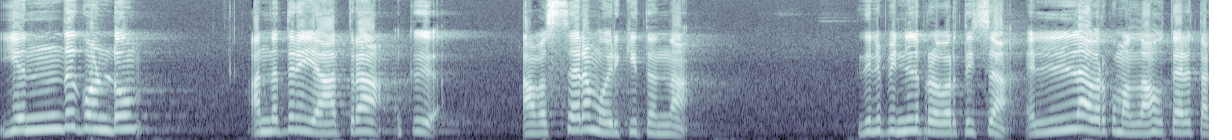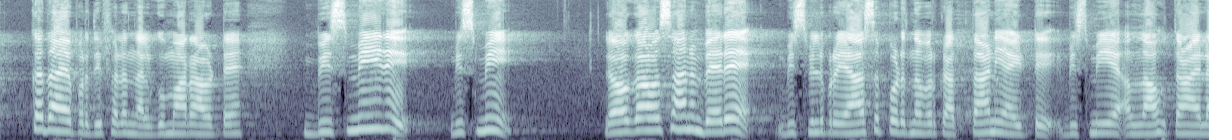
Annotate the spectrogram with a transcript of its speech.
എന്തുകൊണ്ടും അന്നത്തെ ഒരു യാത്രയ്ക്ക് അവസരം ഒരുക്കി തന്ന ഇതിന് പിന്നിൽ പ്രവർത്തിച്ച എല്ലാവർക്കും അള്ളാഹുത്താല തക്കതായ പ്രതിഫലം നൽകുമാറാവട്ടെ. ബിസ്മിയിൽ ബിസ്മി ലോകാവസാനം വരെ ബിസ്മിൽ പ്രയാസപ്പെടുന്നവർക്ക് അത്താണിയായിട്ട് ബിസ്മിയെ അള്ളാഹു താല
